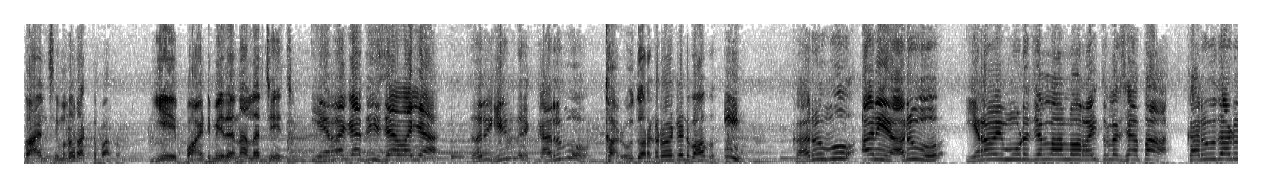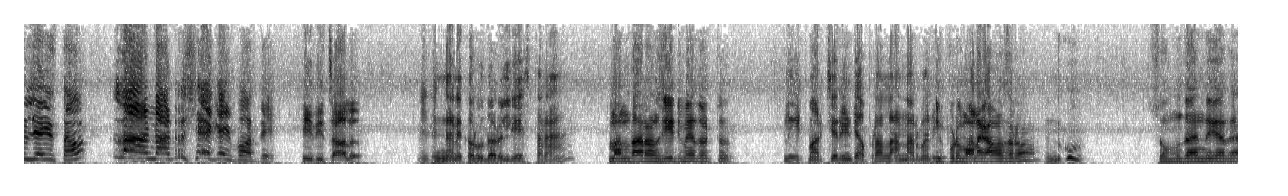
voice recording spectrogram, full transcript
రాయలసీమలో రక్తపాతం. ఏ పాయింట్ మీదైనా అల్లరి చేయొచ్చు. ఎర్రగా తీసావయ్యా దొరికింది కరువు. కరువు దొరకడం ఏంటండి బాబు? కరువు అని అరువు ఇరవై మూడు జిల్లాల్లో రైతుల చేత కరువు దాడులు చేయిస్తాం లాండ్ ఆర్డర్ షేక్ అయిపోద్ది. ఇది చాలు. నిజంగానే కరువు దాడులు చేస్తారా మందారం సీటు మీద ఒట్టు. ప్లేట్ మార్చారేంటి? అప్పుడు అలా అన్నారు మరి. ఇప్పుడు మనకు అవసరం. ఎందుకు? సొమ్ముదాంది కదా.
